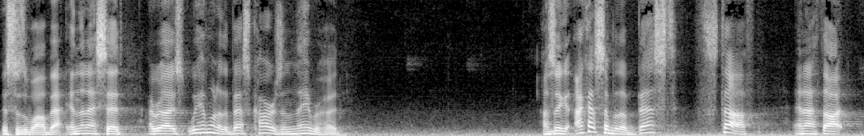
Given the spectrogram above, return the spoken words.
This was a while back. And then I said, I realized we have one of the best cars in the neighborhood. I was thinking, I got some of the best stuff, and I thought,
